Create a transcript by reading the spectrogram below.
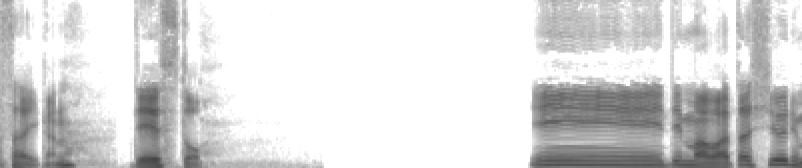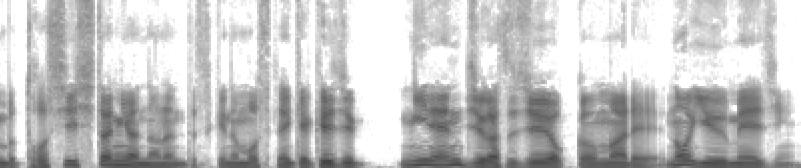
歳かな。ですと。えー、で、まあ私よりも年下にはなるんですけども、1992年10月14日生まれの有名人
